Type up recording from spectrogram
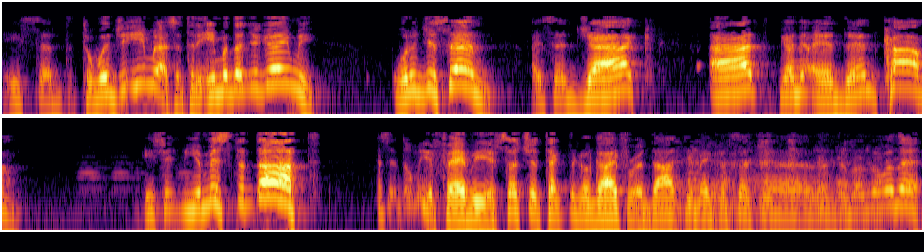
He said, "To which you email?" I said, "To the email that you gave me." What did you send? I said, "Jack at com." He said, "You missed the dot." I said, "Do me a favor. You're such a technical guy for a dot. You make it such a over there."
